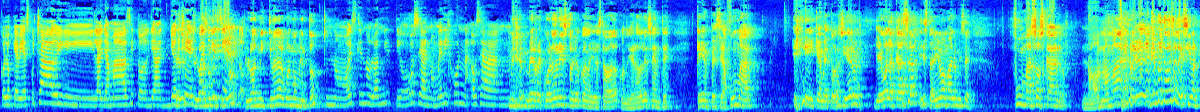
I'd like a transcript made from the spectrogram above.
con lo que había escuchado y las llamadas y todo, ya yo dije, fue suficiente. ¿Lo admitió en algún momento? No, es que no lo admitió, o sea, no me dijo nada, o sea, no- Me, recuerdo una historia cuando yo estaba, cuando yo era adolescente, que empecé a fumar y que me torcieron. Llego a la casa y está mi mamá, lo me dice, fumas Carlos. No, mamá, siempre tuve esa elección.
